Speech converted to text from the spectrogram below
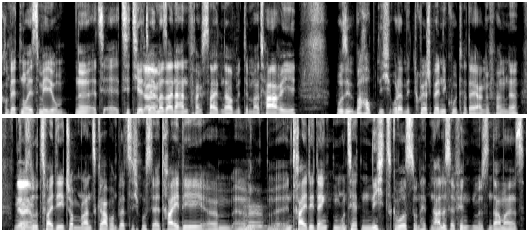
komplett neues Medium. Ne? Er, er zitiert ja, ja, immer seine Anfangszeiten da mit dem Atari wo sie überhaupt nicht, oder mit Crash Bandicoot hat er ja angefangen, ne? Ja, es ja. nur 2D-Jump-Runs gab und plötzlich musste er 3D ähm, ähm, ja. in 3D denken und sie hätten nichts gewusst und hätten alles erfinden müssen damals,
